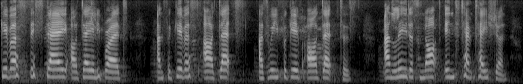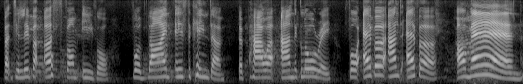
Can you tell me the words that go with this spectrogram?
Give us this day our daily bread and forgive us our debts as we forgive our debtors. And lead us not into temptation, but deliver us from evil. For thine is the kingdom the power and the glory forever and ever. Amen.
